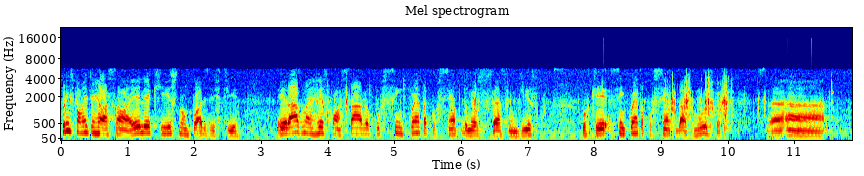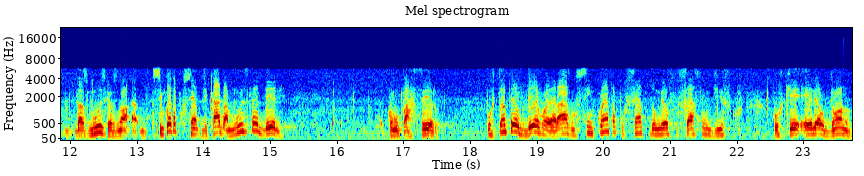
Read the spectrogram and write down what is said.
principalmente em relação a ele, é que isso não pode existir. Erasmo é responsável por 50% do meu sucesso em disco, porque 50% das músicas, ah, das músicas, no- ah, 50% de cada música é dele, como parceiro. Portanto, eu devo ao Erasmo 50% do meu sucesso em disco, porque ele é o dono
